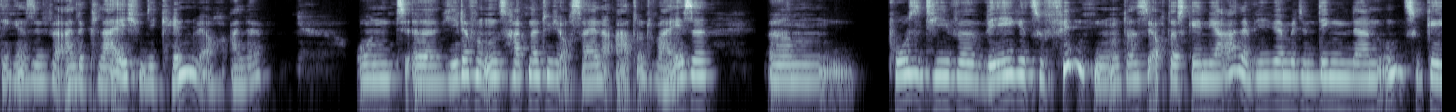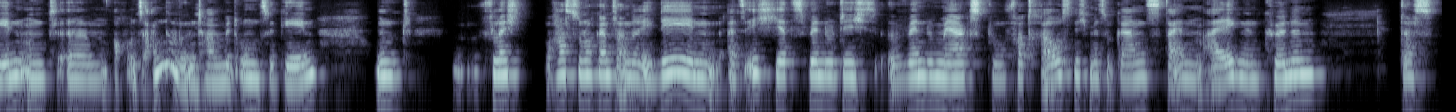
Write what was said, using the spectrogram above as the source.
denke, da sind wir alle gleich und die kennen wir auch alle. Und äh, jeder von uns hat natürlich auch seine Art und Weise, ähm, positive Wege zu finden. Und das ist ja auch das Geniale, wie wir mit den Dingen lernen, umzugehen und ähm, auch uns angewöhnt haben, mit umzugehen. Und vielleicht hast du noch ganz andere Ideen als ich jetzt, wenn du dich, wenn du merkst, du vertraust nicht mehr so ganz deinem eigenen Können, dass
